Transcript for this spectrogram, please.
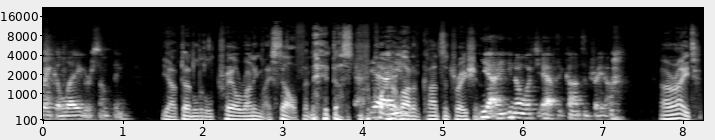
break a leg or something. Yeah, I've done a little trail running myself, and it does require yeah, a lot of concentration. Yeah, you know what you have to concentrate on. All right.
